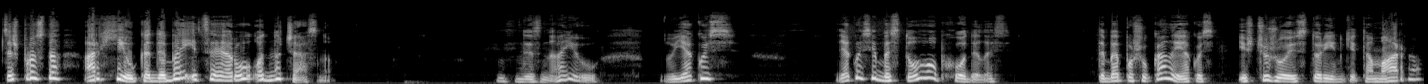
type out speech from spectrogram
Це ж просто архів КДБ і ЦРУ одночасно. Не знаю. Ну, якось, якось і без того обходилась. Тебе пошукали якось із чужої сторінки та марно?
